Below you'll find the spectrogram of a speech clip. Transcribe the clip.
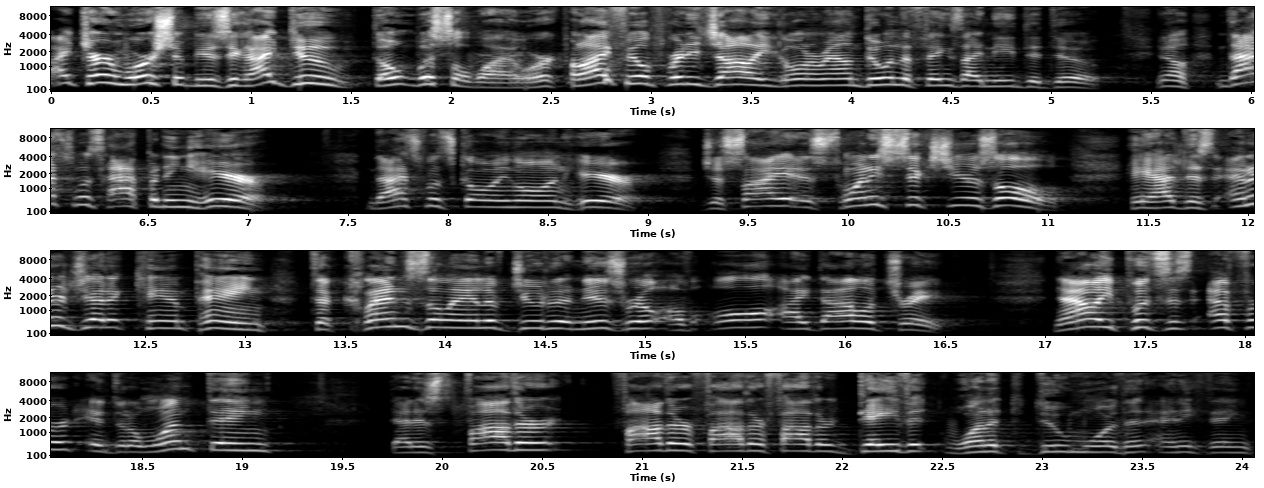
I turn worship music. I do, don't whistle while I work, but I feel pretty jolly going around doing the things I need to do. You know, that's what's happening here. That's what's going on here. Josiah is 26 years old. He had this energetic campaign to cleanse the land of Judah and Israel of all idolatry. Now he puts his effort into the one thing that his father, father, father, father David wanted to do more than anything,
